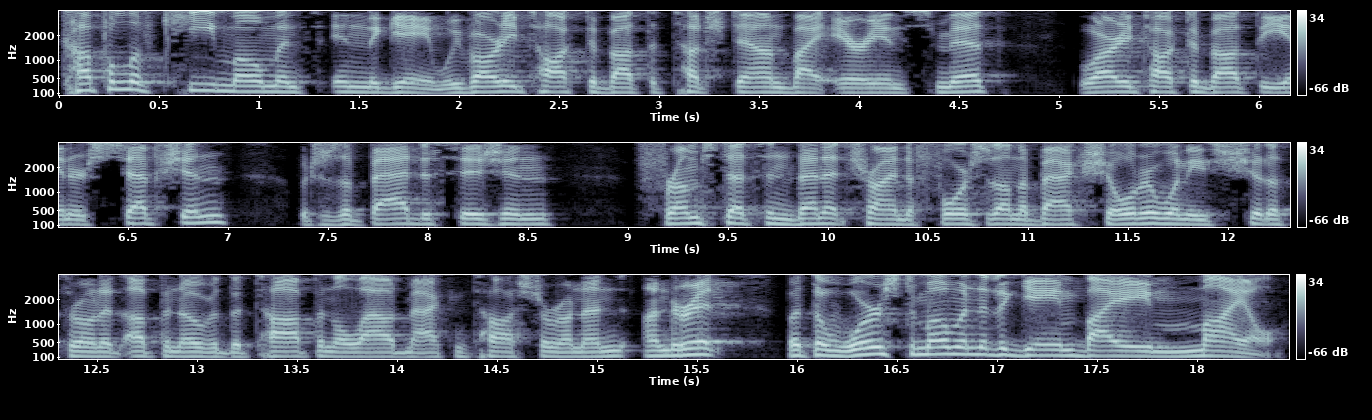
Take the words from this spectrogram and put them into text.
Couple of key moments in the game. We've already talked about the touchdown by Arian Smith. We already talked about the interception, which was a bad decision from Stetson Bennett trying to force it on the back shoulder when he should have thrown it up and over the top and allowed McIntosh to run un- under it. But the worst moment of the game by a mile,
